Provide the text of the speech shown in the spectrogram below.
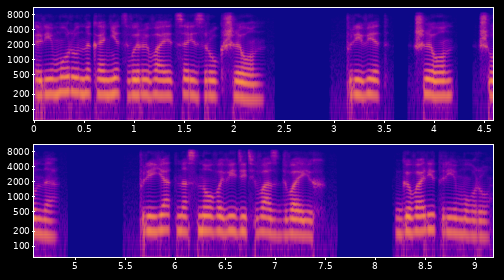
Римуру наконец вырывается из рук Шион. Привет, Шион, Шуна. Приятно снова видеть вас двоих. Говорит Римуру.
